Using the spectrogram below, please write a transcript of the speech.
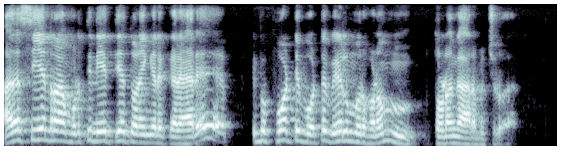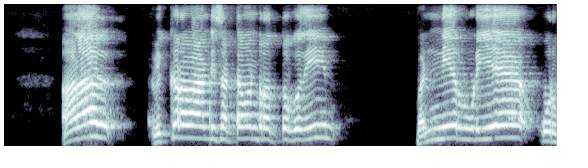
அதை சி என் ராமூர்த்தி நேத்தியே தொடங்கி இருக்கிறாரு இப்ப போட்டி போட்டு வேல்முருகனும் தொடங்க ஆரம்பிச்சிடுவார் ஆனால் விக்கிரவாண்டி சட்டமன்ற தொகுதி வன்னியருடைய ஒரு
